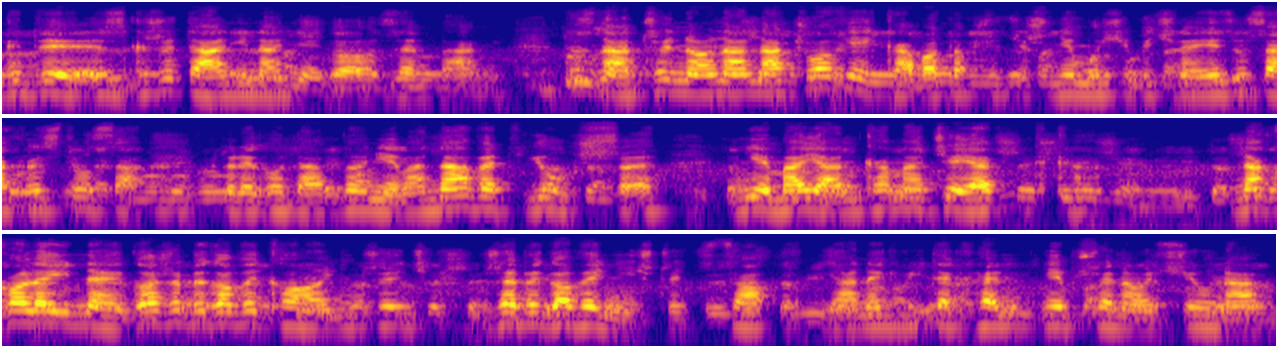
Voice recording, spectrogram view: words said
gdy zgrzytali na niego zębami. To znaczy, no na, na człowieka, bo to przecież nie musi być na Jezusa Chrystusa, którego dawno nie ma. Nawet już e, nie ma Janka Macieja Witka. Na kolejnego, żeby go wykończyć, żeby go wyniszczyć, co Janek Witek chętnie przenosił na,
